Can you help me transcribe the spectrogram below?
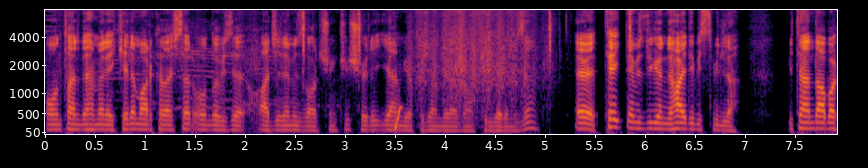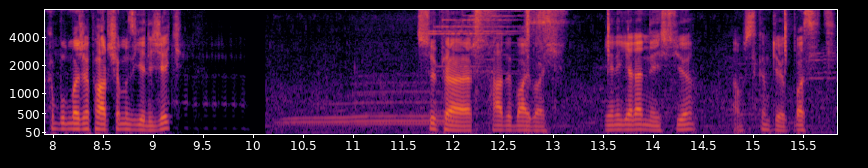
10 tane de hemen ekelim arkadaşlar. O da bize acelemiz var çünkü. Şöyle yem yapacağım birazdan fillerimize. Evet teknemizi gönderiyor. Haydi bismillah. Bir tane daha bakın bulmaca parçamız gelecek. Süper. Hadi bay bay. Yeni gelen ne istiyor? Tamam sıkıntı yok. Basit.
